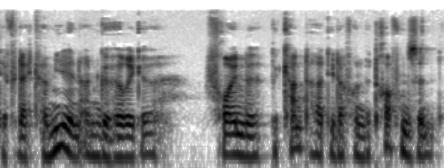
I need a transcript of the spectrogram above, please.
der vielleicht Familienangehörige, Freunde, Bekannte hat, die davon betroffen sind,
